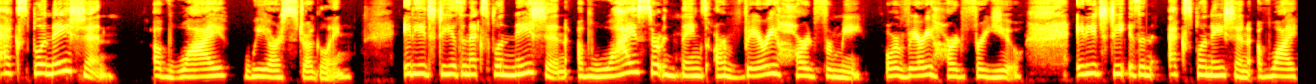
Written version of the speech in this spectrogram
explanation of why we are struggling. ADHD is an explanation of why certain things are very hard for me or very hard for you. ADHD is an explanation of why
